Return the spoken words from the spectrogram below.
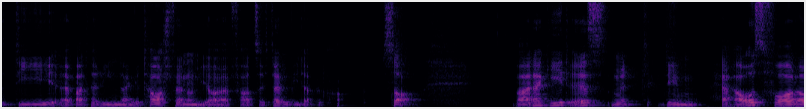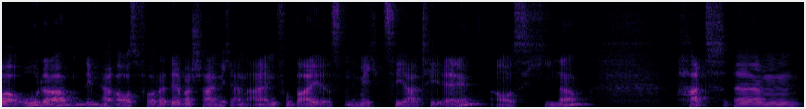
ähm, die äh, Batterien dann getauscht werden und ihr euer Fahrzeug dann wiederbekommt. So. Weiter geht es mit dem Herausforderer oder dem Herausforderer, der wahrscheinlich an allen vorbei ist, nämlich CATL aus China, hat ähm,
